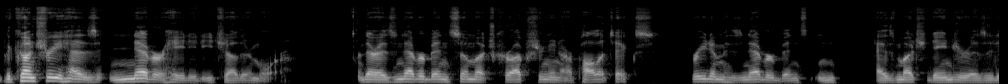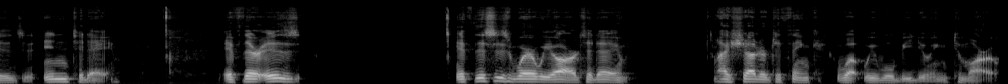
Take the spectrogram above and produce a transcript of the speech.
The country has never hated each other more. There has never been so much corruption in our politics. Freedom has never been in as much danger as it is in today. If there is if this is where we are today, I shudder to think what we will be doing tomorrow.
